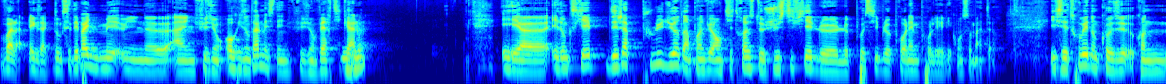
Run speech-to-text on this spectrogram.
Voilà, exact. Donc c'était pas une, euh, une fusion horizontale, mais c'était une fusion verticale. Mhm. Et, euh, et donc, ce qui est déjà plus dur d'un point de vue antitrust de justifier le, le possible problème pour les, les consommateurs. Il s'est trouvé donc qu'aux- quand,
